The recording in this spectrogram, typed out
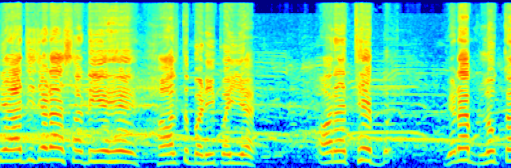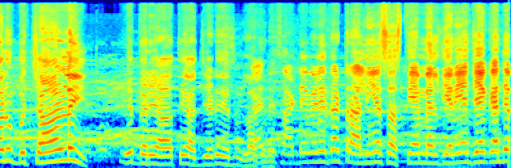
ਕਿ ਅੱਜ ਜਿਹੜਾ ਸਾਡੀ ਇਹ ਹਾਲਤ ਬਣੀ ਪਈ ਹੈ ਔਰ ਇੱਥੇ ਜਿਹੜਾ ਲੋਕਾਂ ਨੂੰ ਬਚਾਉਣ ਲਈ ਇਹ ਦਰਿਆ ਤੇ ਅੱਜ ਜਿਹੜੇ ਲੱਗ ਰਹੇ। ਸਾਡੇ ਵੇਲੇ ਤਾਂ ਟਰਾਲੀਆਂ ਸਸਤੀਆਂ ਮਿਲਦੀਆਂ ਰਹੀਆਂ। ਜੇ ਕਹਿੰਦੇ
